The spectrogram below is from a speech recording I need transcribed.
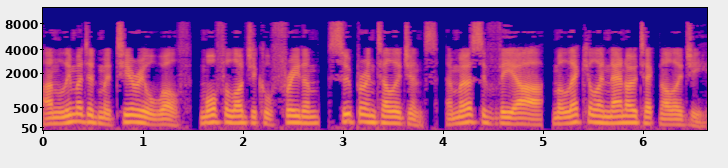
unlimited material wealth, morphological freedom, superintelligence, immersive VR, molecular nanotechnology,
